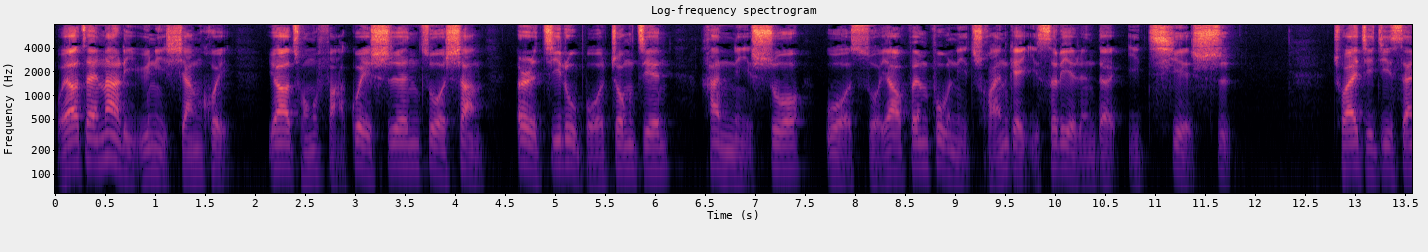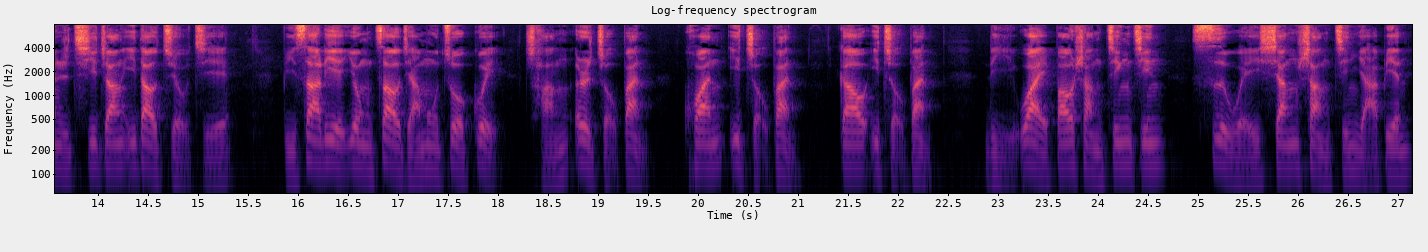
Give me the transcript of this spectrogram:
我要在那里与你相会。又要从法柜施恩座上二基路伯中间和你说我所要吩咐你传给以色列人的一切事。出埃及记三十七章一到九节，比撒列用皂荚木做柜，长二肘半，宽一肘半，高一肘半，里外包上金金，四围镶上金牙边，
